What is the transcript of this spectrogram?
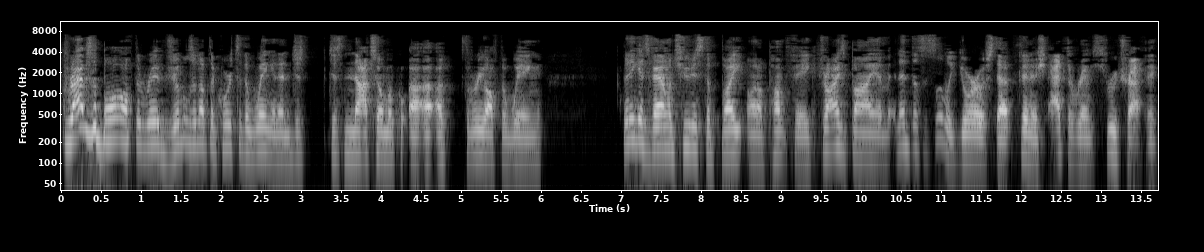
grabs the ball off the rim, dribbles it up the court to the wing, and then just just knocks home a, a, a three off the wing. Then he gets Valanciunas to bite on a pump fake, drives by him, and then does this little Euro step finish at the rim through traffic.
